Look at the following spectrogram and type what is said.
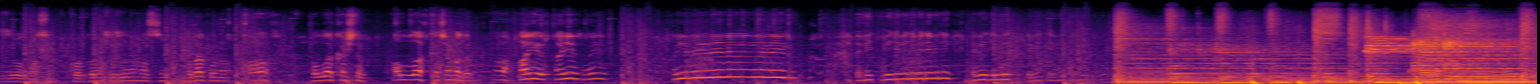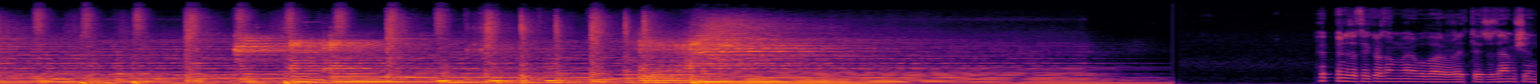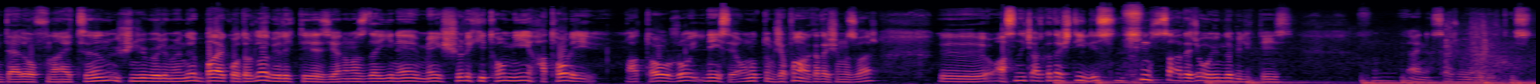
çocuğu olmasın. Korkanın çocuğu olmasın. Bırak onu. Ah. Vallahi kaçtım. Allah kaçamadım. Ah, hayır, hayır, hayır. Hayır, hayır, hayır, hayır, hayır. Evet, evet, evet, evet, evet. Evet, evet, evet, evet, evet. Hepinize tekrardan merhabalar. Red Dead Redemption Dead of Night'ın 3. bölümünde Blackwater'la birlikteyiz. Yanımızda yine meşhur Hitomi Hattori. Hatoro neyse unuttum Japon arkadaşımız var. Ee, aslında hiç arkadaş değiliz. sadece oyunda birlikteyiz. Aynen sadece oyunda birlikteyiz.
